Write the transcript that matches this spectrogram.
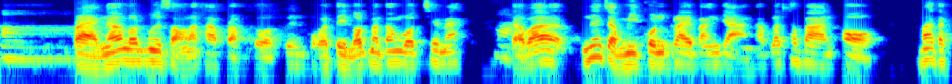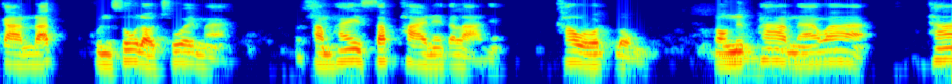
อ่าแปลกนะรถมือสองราคาปรับตัวขึ้น ปกติรถมันต้องลดใช่ไหมค่ะแต่ว่าเนื่องจากมีกลไกบางอย่างครับ รัฐบาลออกมาตรการรัฐคุณสู้เราช่วยมาทำให้ซัพพลายในตลาดเนี่ยเข้าลดลง ลองนึกภาพนะว่า ถ้า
